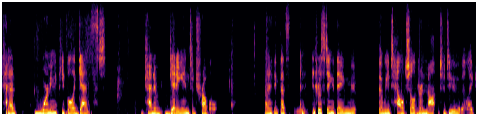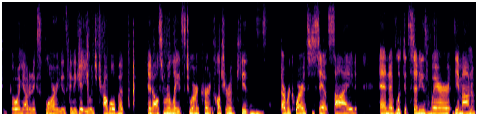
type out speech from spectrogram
kind of warning people against kind of getting into trouble. And I think that's an mm. interesting thing that we tell children not to do, that like going out and exploring is going to get you into trouble, but it also relates to our current culture of kids are required to stay outside. And I've looked at studies where the amount of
